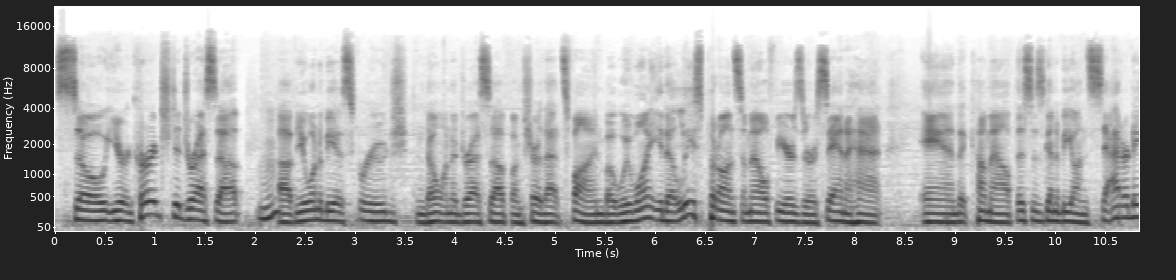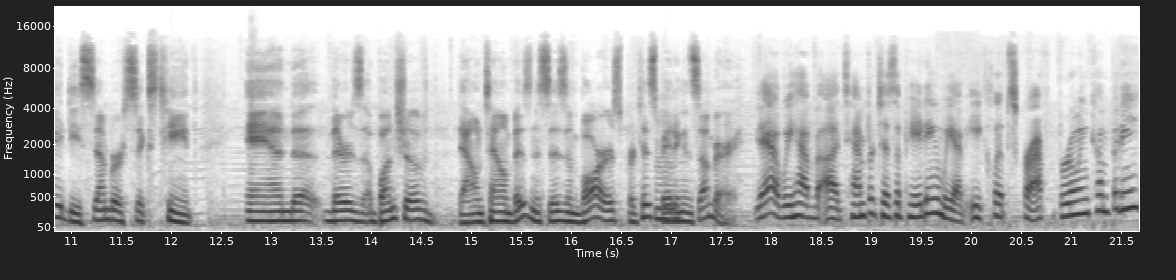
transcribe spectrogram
So you're encouraged to dress up. Mm-hmm. Uh, if you want to be a Scrooge and don't want to dress up, I'm sure that's fine. But we want you to at least put on some elf ears or a Santa hat and come out. This is going to be on Saturday, December 16th. And uh, there's a bunch of downtown businesses and bars participating Mm-hmm. in Sunbury. Yeah, we have uh, 10 participating. We have Eclipse Craft Brewing Company,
